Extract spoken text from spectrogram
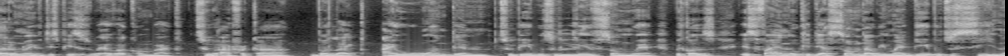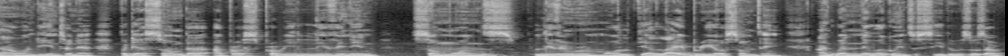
I don't know if these pieces will ever come back to Africa but like I want them to be able to live somewhere because it's fine. Okay, there are some that we might be able to see now on the internet, but there are some that are probably living in someone's living room or their library or something, and we're never going to see those. Those are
